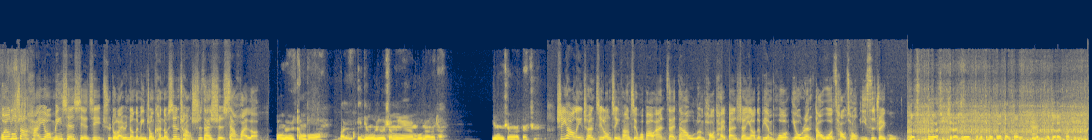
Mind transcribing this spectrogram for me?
柏油路上还有明显血迹，许多来运动的民众看到现场，实在是吓坏了。当然恐怖啊！啊，一定有什么无那个台。因为想要改去。十一号凌晨，基隆警方接获报案，在大五轮炮台半山腰的边坡，有人倒卧草丛，疑似坠谷。我都要起起来，因为怎么这么多状况？我再来看这个。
